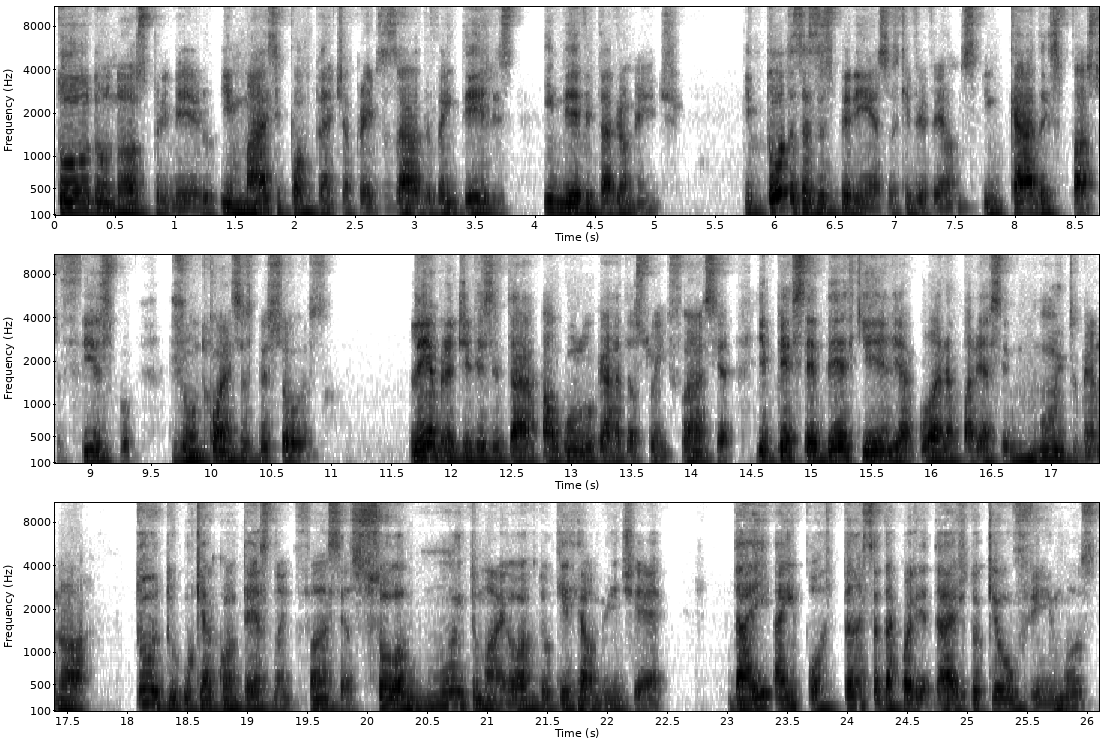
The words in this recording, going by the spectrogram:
Todo o nosso primeiro e mais importante aprendizado vem deles, inevitavelmente. E todas as experiências que vivemos em cada espaço físico junto com essas pessoas. Lembra de visitar algum lugar da sua infância e perceber que ele agora parece muito menor? Tudo o que acontece na infância soa muito maior do que realmente é. Daí a importância da qualidade do que ouvimos,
